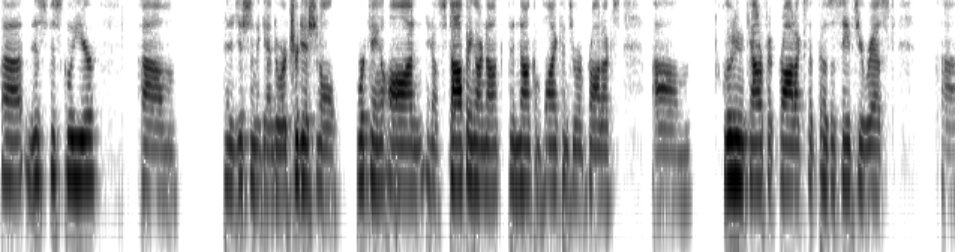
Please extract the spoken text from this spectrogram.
uh, this fiscal year. Um, in addition, again, to our traditional working on, you know, stopping our non, the non-compliant consumer products, um, including the counterfeit products that pose a safety risk, uh,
